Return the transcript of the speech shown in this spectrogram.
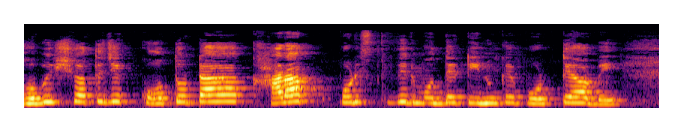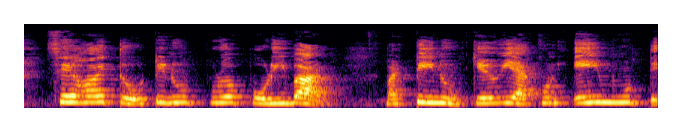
ভবিষ্যতে যে কতটা খারাপ পরিস্থিতির মধ্যে টিনুকে পড়তে হবে, সে হয়তো টিনুর পুরো পরিবার বা টিনু কেউই এখন এই মুহূর্তে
